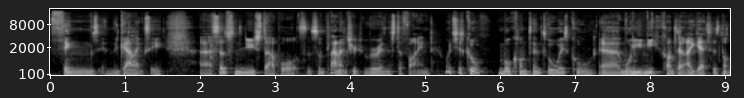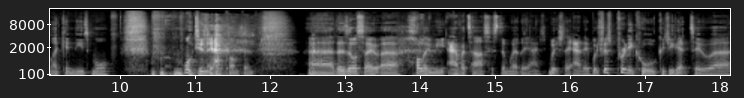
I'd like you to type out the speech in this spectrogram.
things in the galaxy. Uh, so some new starports and some planetary ruins to find, which is cool. More content's always cool. Uh, more unique content, I guess. It's not like it needs more more generic content. Uh, there's also a Holo-Me avatar system where they add, which they added, which was pretty cool because you get to. Uh,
